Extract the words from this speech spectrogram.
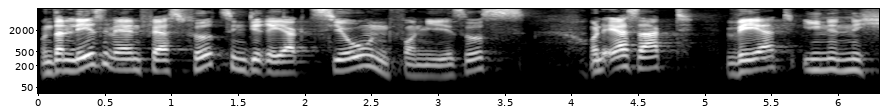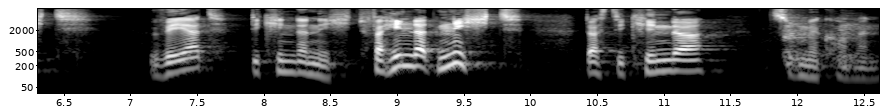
Und dann lesen wir in Vers 14 die Reaktion von Jesus und er sagt, wehrt ihnen nicht, wehrt die Kinder nicht, verhindert nicht, dass die Kinder zu mir kommen.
